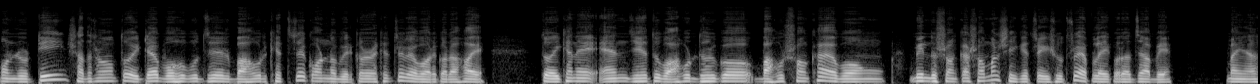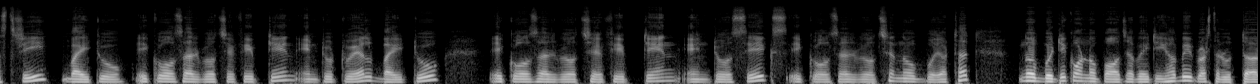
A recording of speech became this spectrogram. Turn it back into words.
পনেরোটি। সাধারণত এটা বহুভুজের বাহুর ক্ষেত্রে কর্ণ বের করার ক্ষেত্রে ব্যবহার করা হয়। তো এখানে এন যেহেতু বাহুর দৈর্ঘ্য, বাহুর সংখ্যা এবং বিন্দু সংখ্যা সমান, সেই ক্ষেত্রে এই সূত্র অ্যাপ্লাই করা যাবে। Minus three by two equals আসবে হচ্ছে fifteen into twelve by two equals আসবে হচ্ছে ফিফটিন ইন্টু সিক্স ইকুয়ালস আসবে হচ্ছে নব্বই। অর্থাৎ নব্বইটি কর্ণ পাওয়া যাবে, এটি হবে প্রশ্নের উত্তর।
